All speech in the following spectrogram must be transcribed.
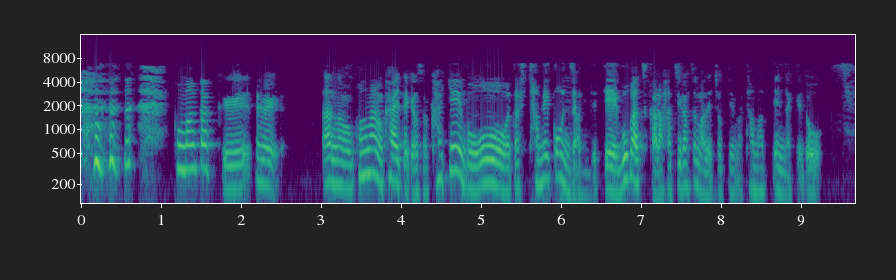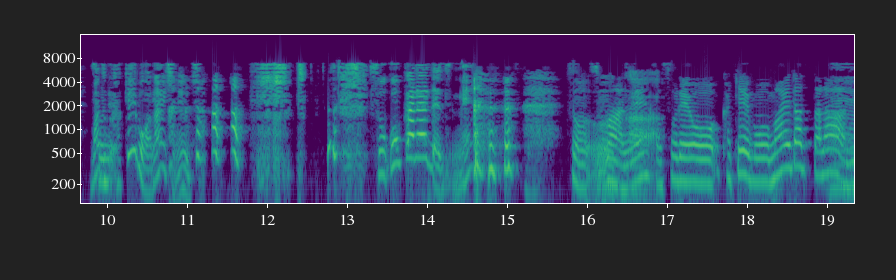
細かく、だから、あの、この前も書いたけど、その家計簿を私溜め込んじゃってて、5月から8月までちょっと今溜まってんだけど、まず家計簿がないしね、うち。そこからですね。そう、そうかまあねそれを、家計簿、前だったら、うんえ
